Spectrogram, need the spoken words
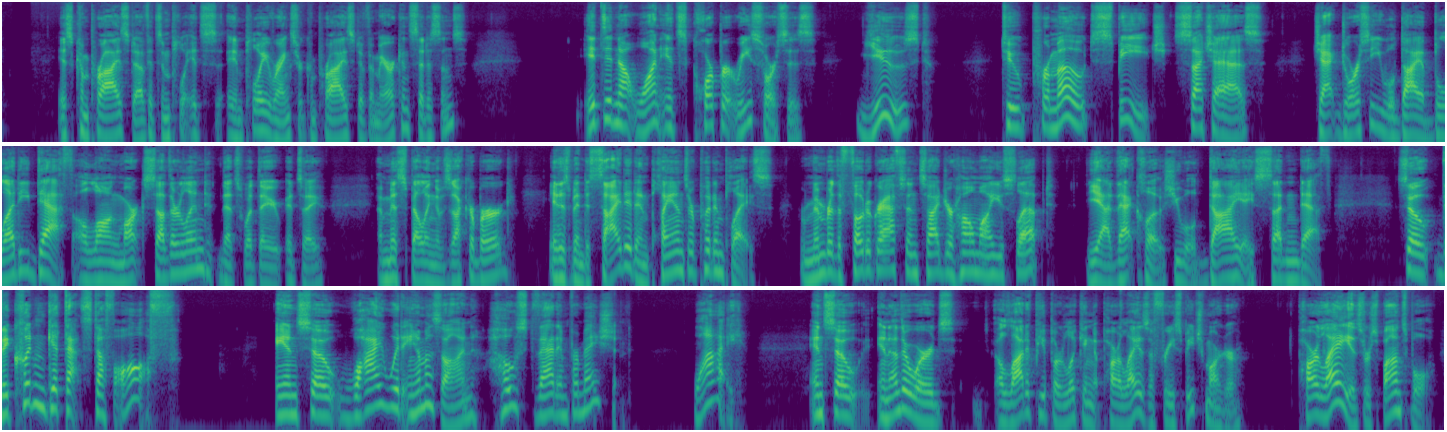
is comprised of its, employee its employee ranks are comprised of American citizens. It did not want its corporate resources used to promote speech such as Jack Dorsey, you will die a bloody death along Mark Sutherland. That's what they, it's a, a misspelling of Zuckerberg. It has been decided and plans are put in place. Remember the photographs inside your home while you slept? Yeah, that close. You will die a sudden death. So they couldn't get that stuff off. And so, why would Amazon host that information? Why? And so, in other words, a lot of people are looking at Parler as a free speech martyr. Parler is responsible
